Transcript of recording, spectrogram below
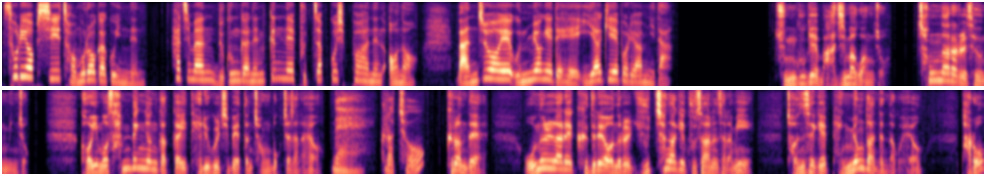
소리 없이 저물어가고 있는 하지만 누군가는 끝내 붙잡고 싶어 하는 언어, 만주어의 운명에 대해 이야기해보려 합니다. 중국의 마지막 왕조, 청나라를 세운 민족. 거의 뭐 300년 가까이 대륙을 지배했던 정복자잖아요. 네, 그렇죠. 그런데 오늘날의 그들의 언어를 유창하게 구사하는 사람이 전 세계에 100명도 안 된다고 해요. 바로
